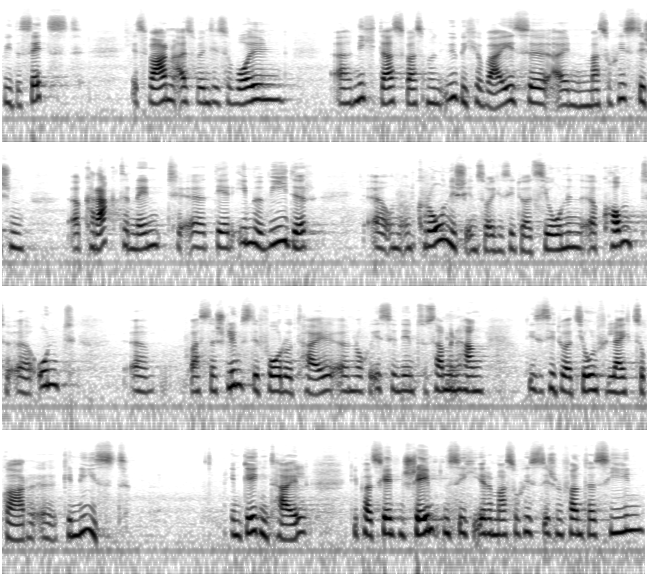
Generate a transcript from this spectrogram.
widersetzt. Es waren also, wenn Sie so wollen, nicht das, was man üblicherweise einen masochistischen äh, Charakter nennt, äh, der immer wieder äh, und, chronisch in solche Situationen äh, kommt äh, und was das schlimmste Vorurteil noch ist in dem Zusammenhang, diese Situation vielleicht sogar genießt. Im Gegenteil, die Patienten schämten sich ihrer masochistischen Fantasien,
